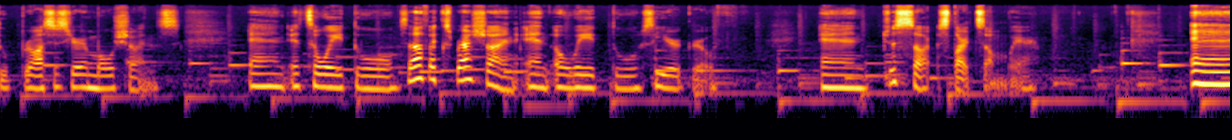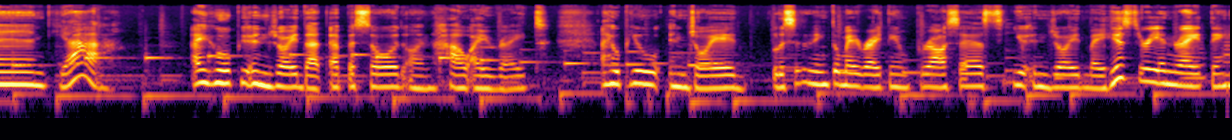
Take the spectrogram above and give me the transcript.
to process your emotions and it's a way to self expression and a way to see your growth and just start somewhere. And yeah, I hope you enjoyed that episode on how I write. I hope you enjoyed listening to my writing process. You enjoyed my history in writing.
